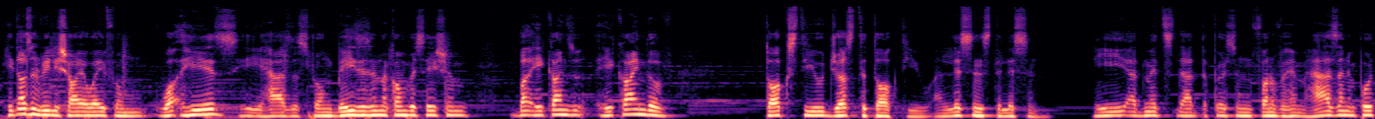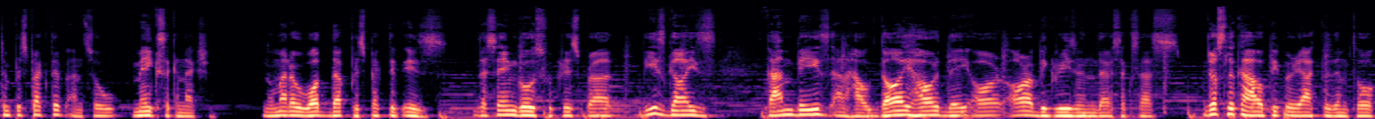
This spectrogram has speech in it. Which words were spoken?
He doesn't really shy away from what he is. He has a strong basis in the conversation, but he kind of, he kind of talks to you just to talk to you and listens to listen. He admits that the person in front of him has an important perspective and so makes a connection, no matter what that perspective is. The same goes for Chris Pratt. These guys fan base and how die hard they are are a big reason their success. Just look at how people react to them talk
